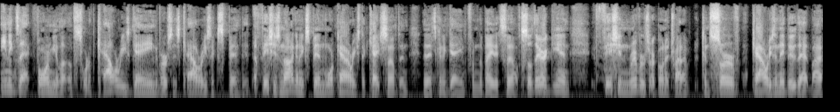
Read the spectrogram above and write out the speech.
inexact formula of sort of calories gained versus calories expended. A fish is not going to expend more calories to catch something than it's going to gain from the bait itself. So there again, fish in rivers are going to try to conserve calories and they do that by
